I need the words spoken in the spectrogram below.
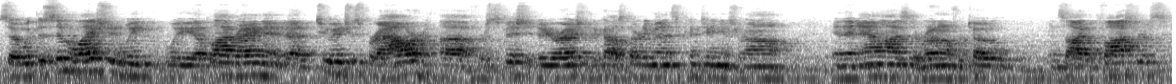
so with this simulation, we, we applied rain at uh, two inches per hour uh, for sufficient duration to cause 30 minutes of continuous runoff, and then analyzed the runoff for total and soluble phosphorus.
